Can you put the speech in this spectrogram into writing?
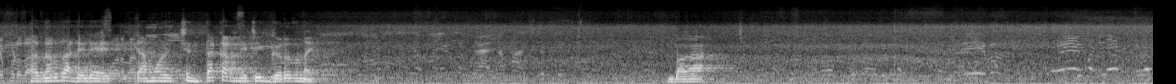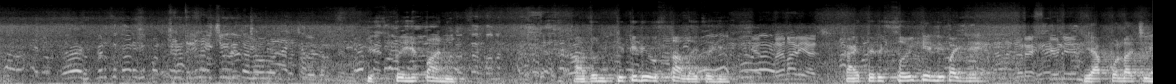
हजर झालेले आहेत. त्यामुळे चिंता करण्याची गरज नाही. बघा. हे पाणी. अजून किती दिवस चालायचं हे? काहीतरी सोय केली पाहिजे. या पुलाची.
